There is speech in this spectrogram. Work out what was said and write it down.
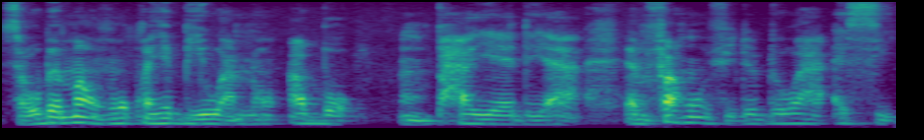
sɛ wobɛma wo ho kwan abie w'ano abɔ mpaeɛ deɛ a ɛmfa ho mfi dodoɔ a asi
